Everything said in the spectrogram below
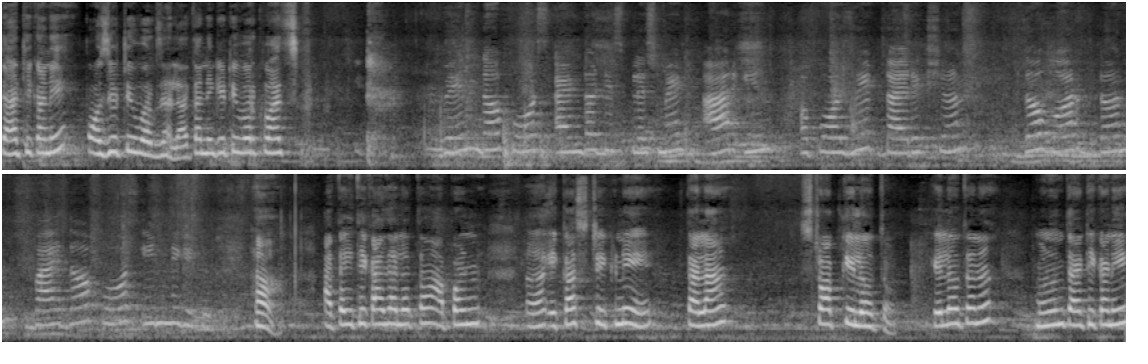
त्या ठिकाणी पॉझिटिव्ह वर्क झालं. आता निगेटिव्ह वर्क वाच. When the force and the displacement are in opposite direction, the work done by the force is negative. हां. आता इथे काय झालं तर आपण एका स्टिकने त्याला स्टॉप केलं होतं. केलं होतं ना? म्हणून त्या ठिकाणी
